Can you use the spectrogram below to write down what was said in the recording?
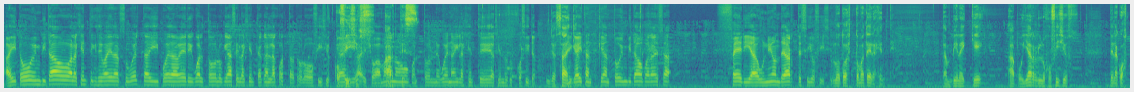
ahí todo invitado a la gente que se vaya a dar su vuelta y pueda ver igual todo lo que hace la gente acá en la costa, todos los oficios que Oficios, hay hechos a mano, artes. con todo el nebuena ahí la gente haciendo sus cositas. Ya saben. Así que ahí están- quedan todos invitados para esa feria, unión de artes y oficios. no todo es tomatera gente también hay que apoyar los oficios de la costa.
